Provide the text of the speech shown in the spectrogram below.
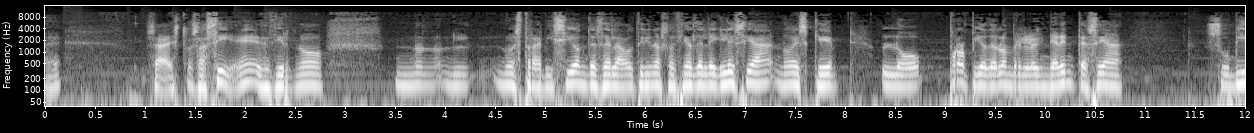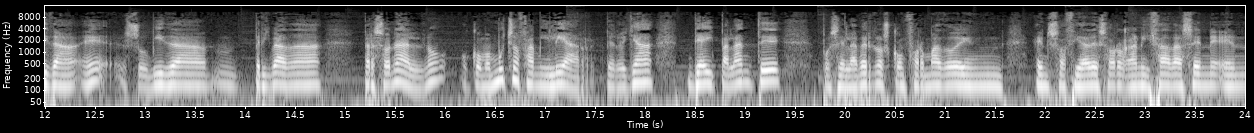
¿eh? O sea, esto es así, ¿eh? es decir, no, nuestra visión desde la doctrina social de la Iglesia no es que lo propio del hombre, lo inherente sea su vida, ¿eh? su vida privada, personal, ¿no? O como mucho familiar, pero ya de ahí para adelante, pues el habernos conformado en, sociedades organizadas, en,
